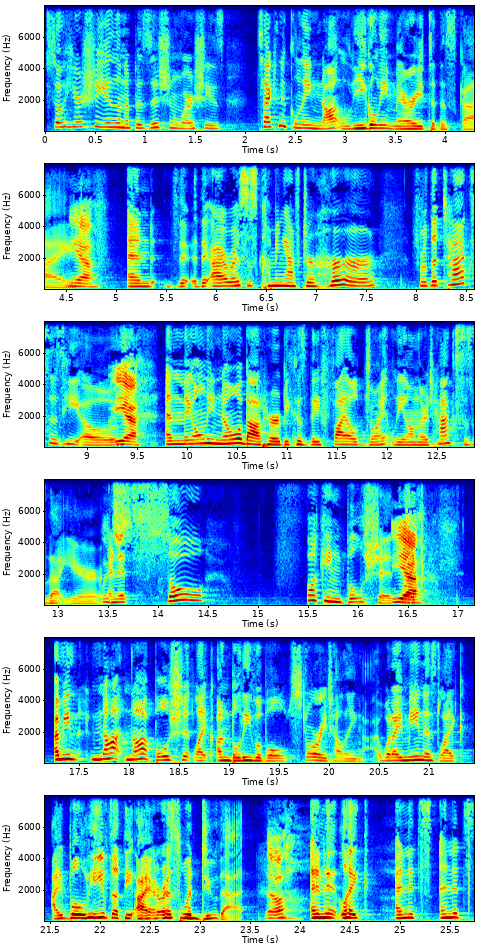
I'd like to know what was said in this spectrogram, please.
so here she is in a position where she's technically not legally married to this guy Yeah. and the, the IRS is coming after her for the taxes he owes. Yeah. And they only know about her because they filed jointly on their taxes that year. Which- and it's so fucking bullshit. Yeah. Like, I mean, not not bullshit like unbelievable storytelling. What I mean is like I believe that the IRS would do that Oh, and it like and it's and it's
